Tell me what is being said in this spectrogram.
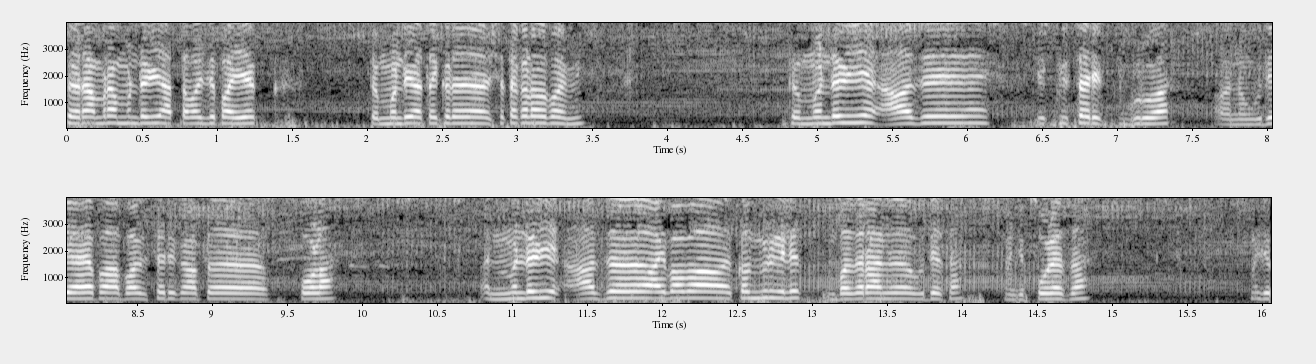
तर रामराम मंडळी आता वाजे पाहिजे एक. तर मंडळी आता इकडं शेताकडे आलो पाहिजे मी. तर मंडळी आज एकवीस तारीख गुरुवार. आणि उद्या आहे पा बावीस तारीख आपला पोळा. आणि मंडळी आज आई बाबा कमजोर गेलेत बाजाराला उद्याचा म्हणजे पोळ्याचा. म्हणजे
